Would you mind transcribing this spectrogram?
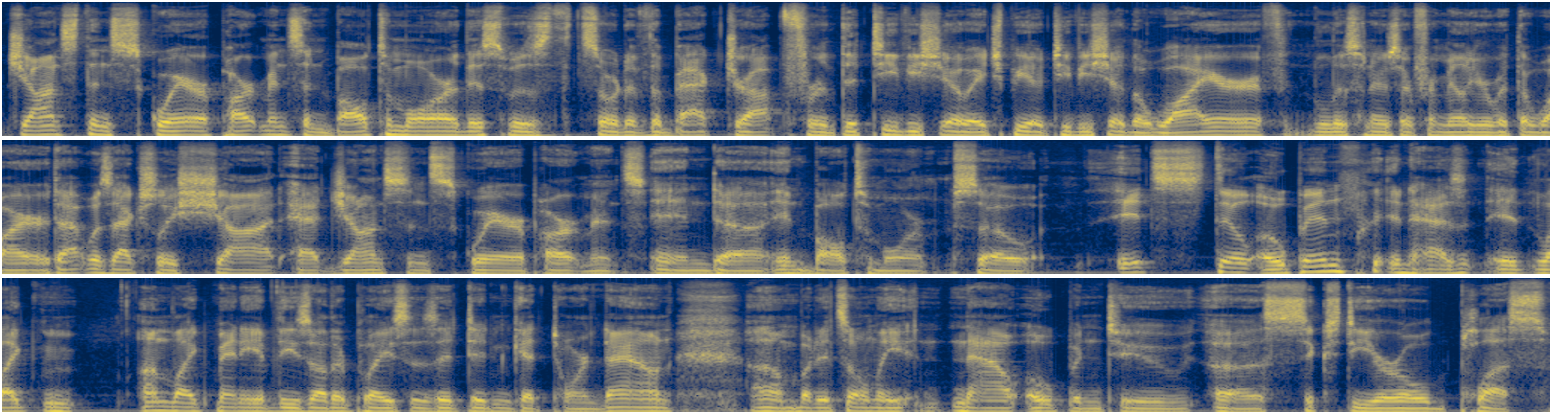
Johnston Square Apartments in Baltimore. This was sort of the backdrop for the TV show, HBO TV show The Wire. If the listeners are familiar with The Wire, that was actually shot at Johnston Square Apartments in uh, in Baltimore. So it's still open. It has it like unlike many of these other places, it didn't get torn down, um, but it's only now open to uh, 60 year old plus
